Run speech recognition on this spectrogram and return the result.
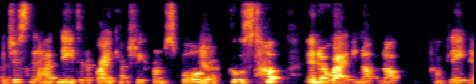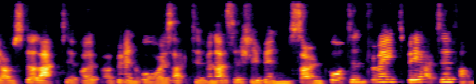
I just had needed a break actually from sport Yeah. full stop in a way not not completely I'm still active I, I've been always active and that's actually been so important for me to be active um,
